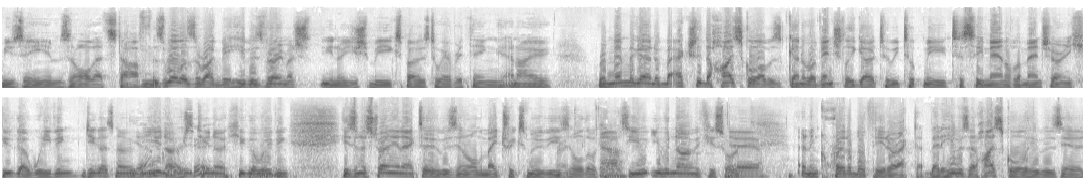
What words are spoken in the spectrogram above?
museums and all that stuff, as mm. well as the rugby. He was very much, you know, you should be exposed to everything. And I remember going to actually the high school I was going to eventually go to. He took me to see Man of La Mancha and Hugo Weaving. Do you guys know? Yeah, you know? course, do you know Hugo mm-hmm. Weaving? He's an Australian actor who was in all the Matrix movies, all the cast. Ah. You, you would know him if you saw Yeah, him. An incredible theatre actor. But he was at high school. He was uh,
